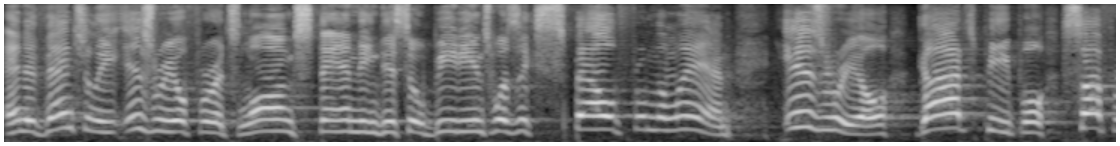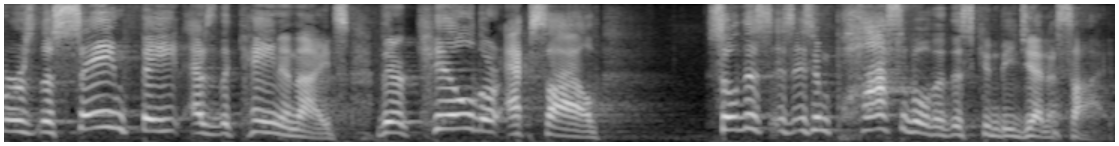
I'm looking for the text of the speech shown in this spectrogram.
And eventually, Israel, for its long standing disobedience, was expelled from the land. Israel, God's people, suffers the same fate as the Canaanites. They're killed or exiled. So, this is, impossible that this can be genocide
